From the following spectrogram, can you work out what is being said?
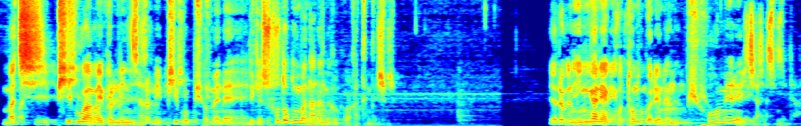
마치 피부암에 걸린 사람이 피부 표면에 이렇게 소독만 하는 것과 같은 것입니다. 여러분, 인간의 고통거리는 표면에 있지 않습니다.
